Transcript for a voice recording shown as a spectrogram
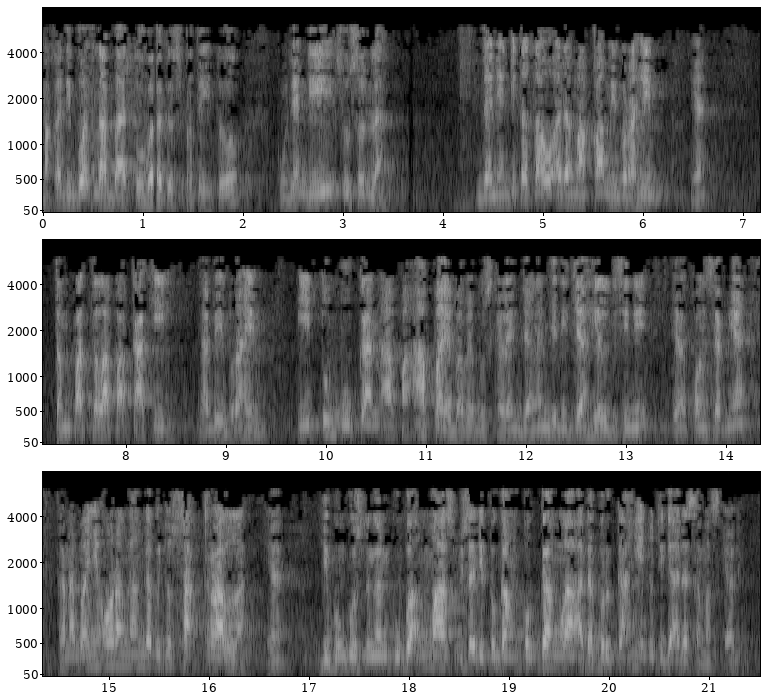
Maka dibuatlah batu-batu seperti itu, kemudian disusunlah. Dan yang kita tahu ada makam Ibrahim, ya, tempat telapak kaki Nabi Ibrahim. Itu bukan apa-apa ya Bapak Ibu sekalian, jangan jadi jahil di sini ya konsepnya, karena banyak orang menganggap itu sakral lah, ya. dibungkus dengan kubah emas, bisa dipegang-pegang lah, ada berkahnya itu tidak ada sama sekali.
